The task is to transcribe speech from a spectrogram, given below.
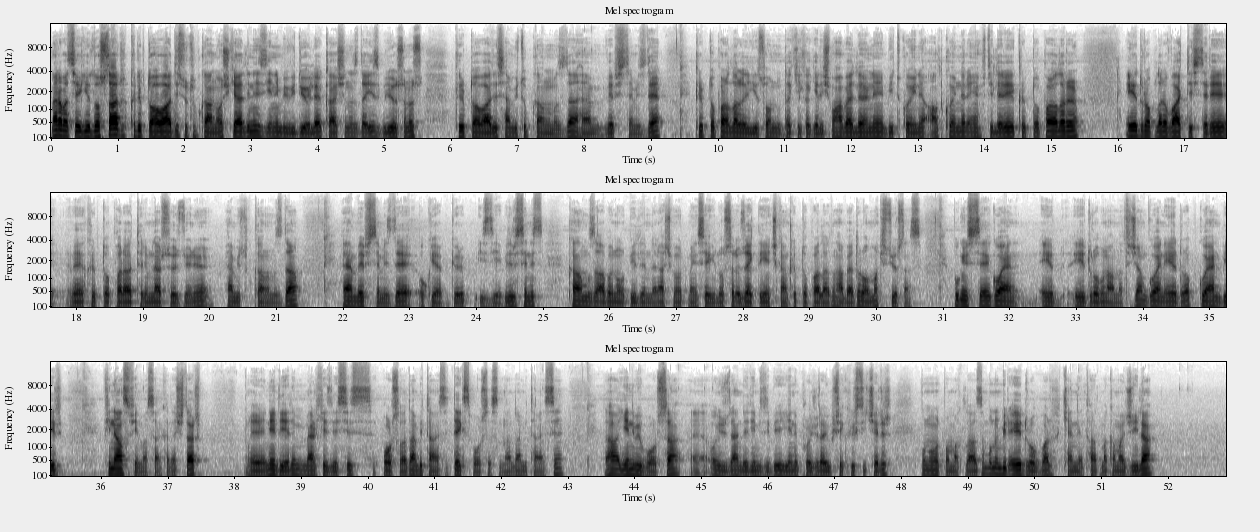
Merhaba sevgili dostlar. Kripto Havadis YouTube kanalına hoş geldiniz. Yeni bir video ile karşınızdayız. Biliyorsunuz Kripto Havadis hem YouTube kanalımızda hem web sitemizde kripto paralarla ilgili son dakika gelişme haberlerini, Bitcoin'i, altcoin'leri, NFT'leri, kripto paraları, airdropları, whitelistleri ve kripto para terimler sözlüğünü hem YouTube kanalımızda hem web sitemizde okuyup görüp izleyebilirsiniz. Kanalımıza abone olup bildirimleri açmayı unutmayın sevgili dostlar. Özellikle yeni çıkan kripto paralardan haberdar olmak istiyorsanız. Bugün size Goen Air, Airdrop'unu anlatacağım. Goen Airdrop, Goen bir finans firması arkadaşlar. Ee, ne diyelim merkeziyetsiz borsalardan bir tanesi. DEX borsasından bir tanesi. Daha yeni bir borsa. Ee, o yüzden dediğimiz gibi yeni projeler yüksek risk içerir. Bunu unutmamak lazım. Bunun bir airdrop var kendini tanıtmak amacıyla.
